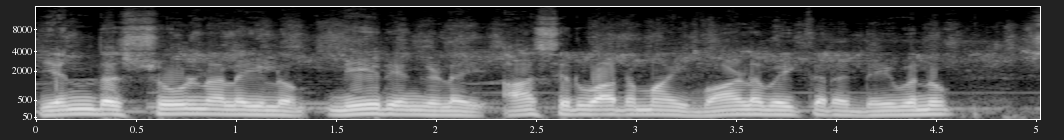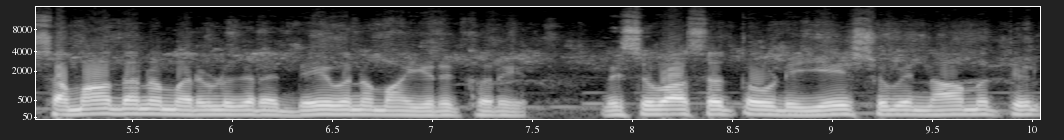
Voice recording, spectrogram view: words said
எந்த சூழ்நிலையிலும் நீர் எங்களை ஆசீர்வாதமாய் வாழ வைக்கிற தேவனும் சமாதானம் அருளுகிற தேவனமாக இருக்கிறேன் விசுவாசத்தோடு இயேசுவின் நாமத்தில்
